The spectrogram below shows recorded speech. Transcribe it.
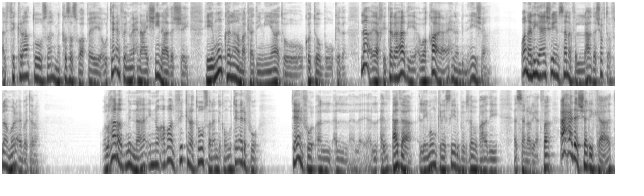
الفكرة توصل من قصص واقعية وتعرف إنه إحنا عايشين هذا الشيء، هي مو كلام أكاديميات وكتب وكذا، لا يا أخي ترى هذه وقائع إحنا بنعيشها. وأنا لي 20 سنة في هذا شفت أفلام مرعبة ترى. والغرض منها إنه ابى الفكرة توصل عندكم وتعرفوا تعرفوا ال ال ال الأذى اللي ممكن يصير بسبب هذه السيناريوهات فأحد الشركات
